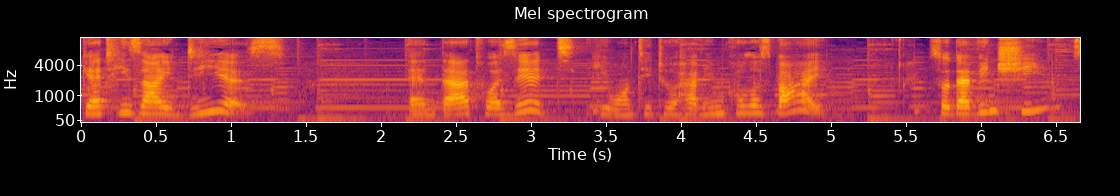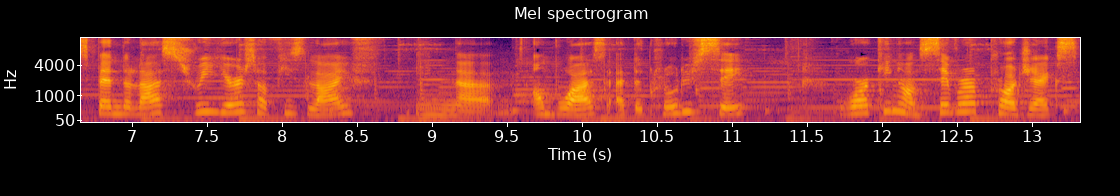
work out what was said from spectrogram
get his ideas. And that was it. He wanted to have him close by. So Da Vinci spent the last three years of his life in um, Amboise at the Clos Lucé, working on several projects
